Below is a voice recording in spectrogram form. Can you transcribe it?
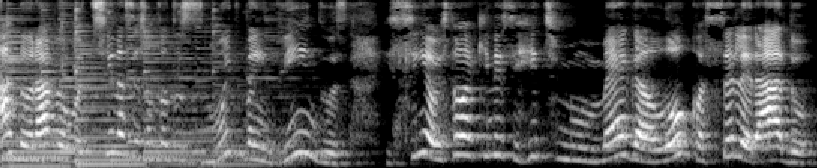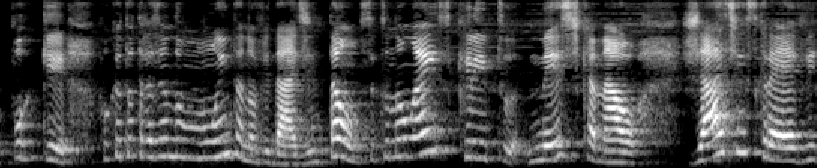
Adorável Rotina. Sejam todos muito bem-vindos. E sim, eu estou aqui nesse ritmo mega louco, acelerado. Por quê? Porque eu estou trazendo muita novidade. Então, se tu não é inscrito neste canal, já te inscreve,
